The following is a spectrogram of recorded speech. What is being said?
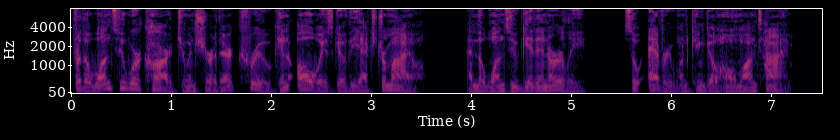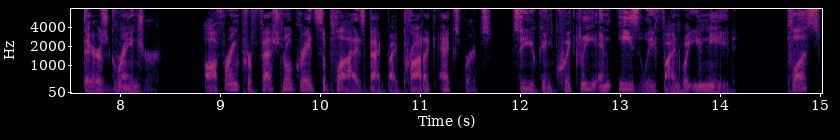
For the ones who work hard to ensure their crew can always go the extra mile, and the ones who get in early so everyone can go home on time, there's Grainger, offering professional grade supplies backed by product experts so you can quickly and easily find what you need. Plus,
